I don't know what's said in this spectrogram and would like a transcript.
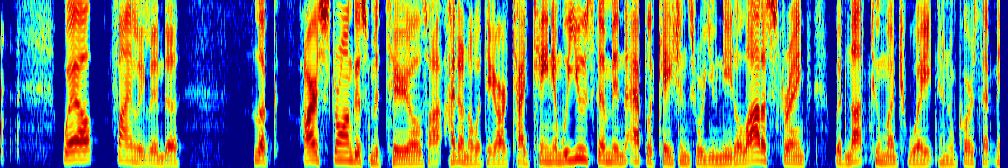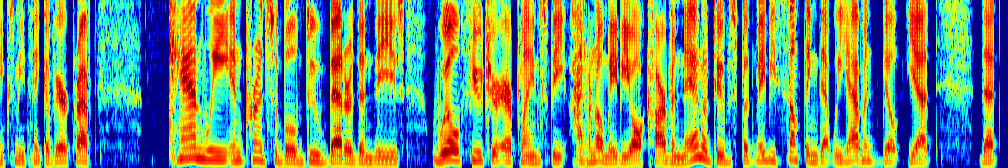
well, finally, Linda, look, our strongest materials, I, I don't know what they are, titanium, we use them in applications where you need a lot of strength with not too much weight. And of course, that makes me think of aircraft. Can we, in principle, do better than these? Will future airplanes be, I don't know, maybe all carbon nanotubes, but maybe something that we haven't built yet that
